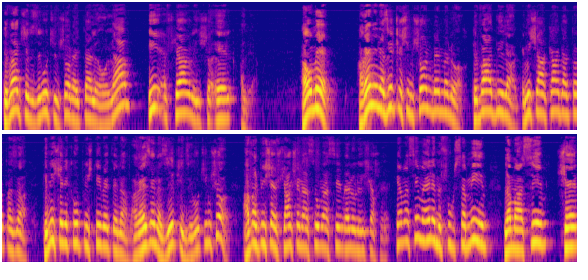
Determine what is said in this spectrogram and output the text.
כיוון שנזירות שמשון הייתה לעולם, אי אפשר להישאל עליה. האומר, הריני נזיר כשמשון בן מנוח, כבעד לילה, כמי שעקר דלתות עזה, כמי שנקראו פלישתי ואת עיניו. הרי זה נזיר כנזירות שמשון. אף על פי שאפשר שנעשו מעשים אלו לאיש אחר. כי המעשים האלה מפורסמים למעשים של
